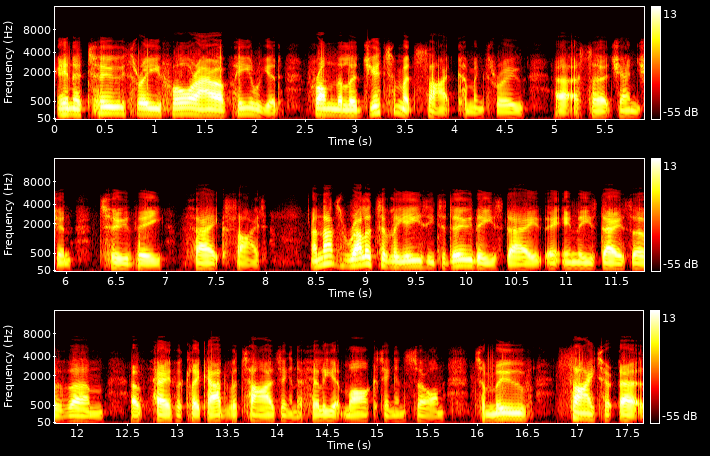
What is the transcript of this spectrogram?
in a two, three, four hour period from the legitimate site coming through uh, a search engine to the fake site. And that's relatively easy to do these days in these days of um, of pay-per-click advertising and affiliate marketing and so on to move site uh,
